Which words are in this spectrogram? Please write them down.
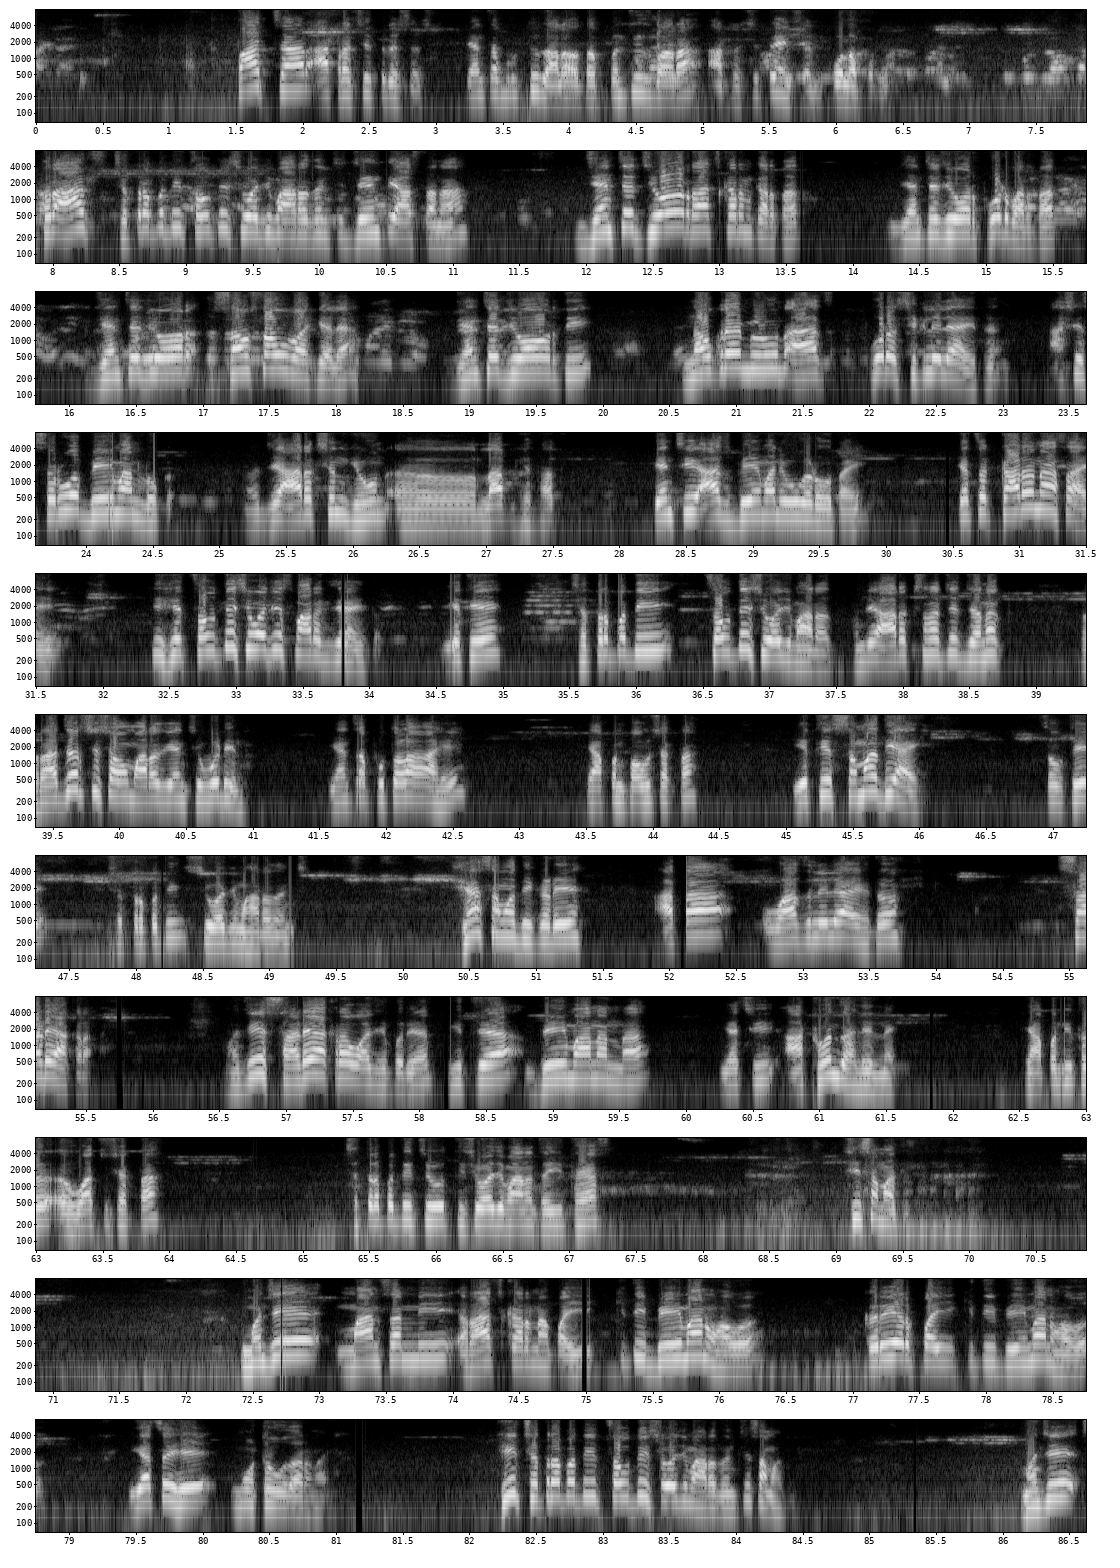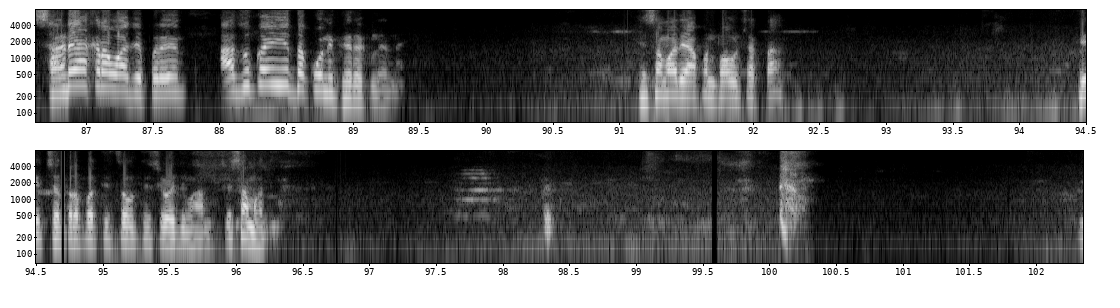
पाच चार अठराशे त्रेसष्ट. त्यांचा मृत्यू झाला होता पंचवीस बारा अठराशे त्र्याऐंशी कोल्हापूरला. तर आज छत्रपती चौथे शिवाजी महाराजांची जयंती असताना ज्यांच्या जीवावर राजकारण करतात ज्यांच्या जीवावर पोट भरतात ज्यांच्या जीवावर संस्था उभा केल्या ज्यांच्या जीवावरती नोकऱ्या मिळून आज पोरं शिकलेले आहेत असे सर्व बेमान लोक जे आरक्षण घेऊन लाभ घेतात त्यांची आज बेमानी उघड होत आहे. त्याचं कारण असं आहे की हे चौथे शिवाजी स्मारक जे आहेत येथे छत्रपती चौथे शिवाजी महाराज म्हणजे आरक्षणाचे जनक राजर्षी शाहू महाराज यांचे वडील यांचा पुतळा आहे हे आपण पाहू शकता. येथे समाधी आहे चौथे छत्रपती शिवाजी महाराजांची. ह्या समाधीकडे आता वाजलेले आहेत साडे अकरा. म्हणजे साडे अकरा वाजेपर्यंत इथल्या बेईमानांना याची आठवण झालेली नाही. हे आपण इथं वाचू शकता. छत्रपती शिव- शिवाजी महाराजांचा इतिहास ही समाधी. म्हणजे माणसांनी राजकारणापायी किती बेईमान व्हावं करिअर पायी किती बेईमान व्हावं याचं हे मोठं उदाहरण आहे. ही छत्रपती चौथी शिवाजी महाराजांची समाधी. म्हणजे साडे अकरा वाजेपर्यंत अजूनही इथं कोणी फिरकलं नाही. ही समाधी आपण पाहू शकता. ही छत्रपती चौथी शिवाजी महाराजची समाधी.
